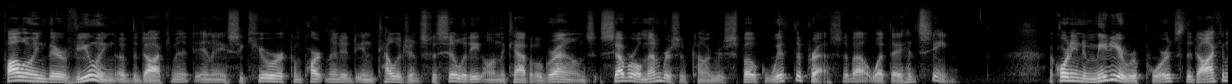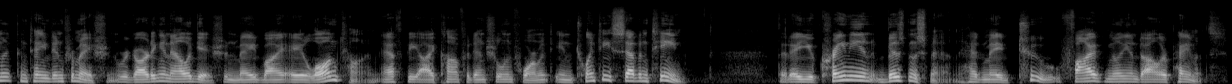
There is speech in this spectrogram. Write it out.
Following their viewing of the document in a secure compartmented intelligence facility on the Capitol grounds, several members of Congress spoke with the press about what they had seen. According to media reports, the document contained information regarding an allegation made by a longtime FBI confidential informant in 2017 that a Ukrainian businessman had made two $5 million payments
